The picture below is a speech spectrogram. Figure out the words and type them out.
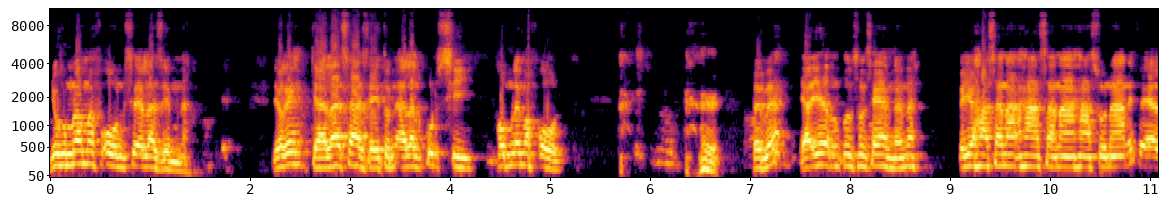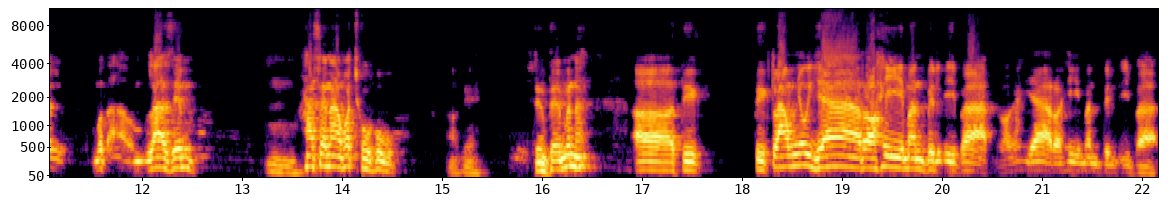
như hôm nay maf'ul fi'il lazim nè Được cái jalasa zaitun alal kursi. Hôm nay maf'ul. Được đấy, ya ya untuk tôi xem nữa nè. Cái do hasana hasana hasuna ni fi'il mut- lazim. Hmm, hasana wajhuhu. Okay. Từng tên mình nè. Ờ thì thì cloud nhu ya rahiman bil ibad. Okay. Ya rahiman bil ibad.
